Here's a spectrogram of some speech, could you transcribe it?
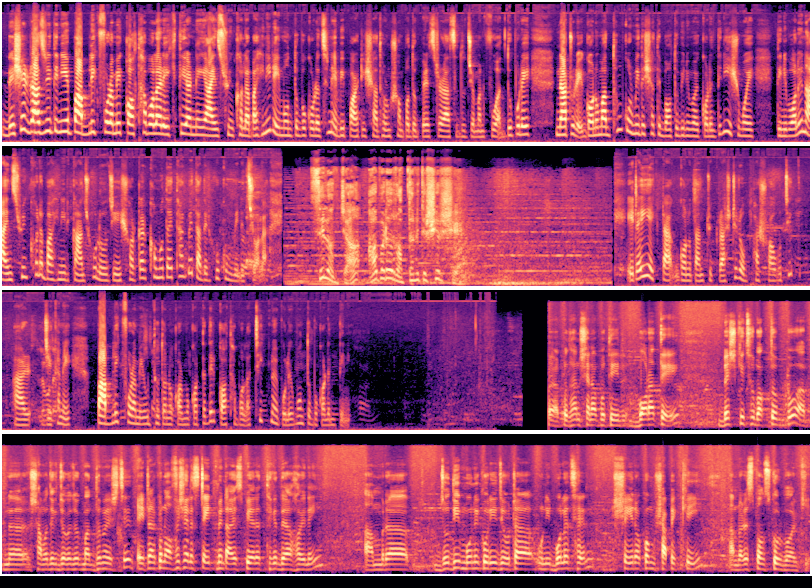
দেশের রাজনীতি নিয়ে পাবলিক ফোরামে কথা বলার এখতিয়ার নেই আইন শৃঙ্খলা বাহিনীর। এই মন্তব্য করেছেন এবি পার্টির সাধারণ সম্পাদক ব্যারিস্টার আসাদুজ্জামান ফুয়াদ। দুপুরে নাটোরে গণমাধ্যম কর্মীদের সাথে মতবিনিময় করেন তিনি। এ সময় তিনি বলেন আইন শৃঙ্খলা বাহিনীর কাজ হলো যে সরকার ক্ষমতায় থাকবে তাদের হুকুম মেনে চলা। শ্রীলঞ্চা আবারও রপ্তানিতে শীর্ষে। এটাই একটা গণতান্ত্রিক রাষ্ট্রের অভ্যাস হওয়া উচিত। আর যেখানে পাবলিক ফোরামে ঊর্ধ্বতন কর্মকর্তাদের কথা বলা ঠিক নয় বলে মন্তব্য করেন তিনি। প্রধান সেনাপতির বরাতে বেশ কিছু বক্তব্য আপনার সামাজিক যোগাযোগ মাধ্যমে এসছে। এটার কোনো অফিসিয়াল স্টেটমেন্ট আইএসপিআর থেকে দেওয়া হয়নি। আমরা যদি মনে করি যে ওটা উনি বলেছেন, সেই রকম সাপেক্ষেই আমরা রেসপন্স করব আর কি।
